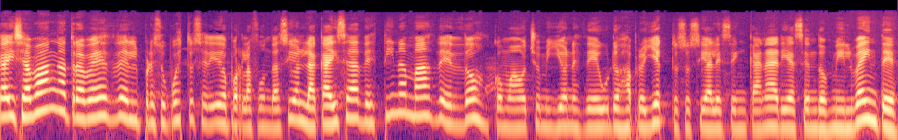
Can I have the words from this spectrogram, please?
CaixaBank, a través del presupuesto cedido por la Fundación La Caixa, destina más de 2,8 millones de euros a proyectos sociales en Canarias en 2020.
